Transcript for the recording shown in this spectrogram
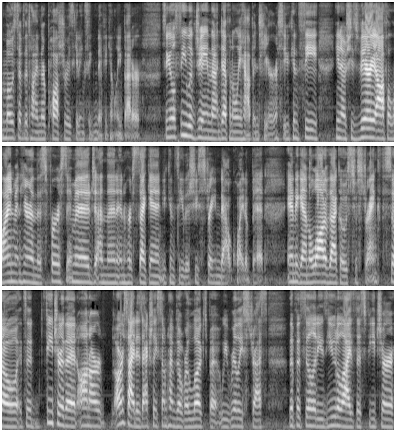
most of the time their posture is getting significantly better. So you'll see with Jane that definitely happened here. So you can see, you know, she's very off alignment here in this first image. And then in her second, you can see that she's straightened out quite a bit. And again, a lot of that goes to strength. So it's a feature that on our, our side is actually sometimes overlooked, but we really stress the facilities utilize this feature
